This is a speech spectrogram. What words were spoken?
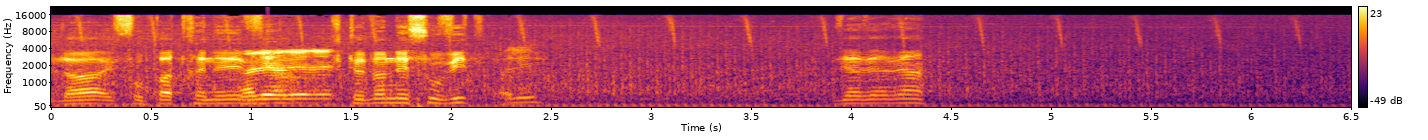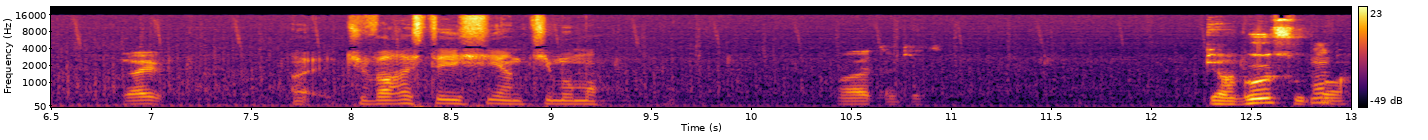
les. Là, il faut pas traîner. Allez, Viens, allez, allez. Je te donne les sous vite. Allez, Viens, viens, viens. J'arrive. Ouais, tu vas rester ici un petit moment. Ouais, t'inquiète. Pierre Gosse ou pas bouge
